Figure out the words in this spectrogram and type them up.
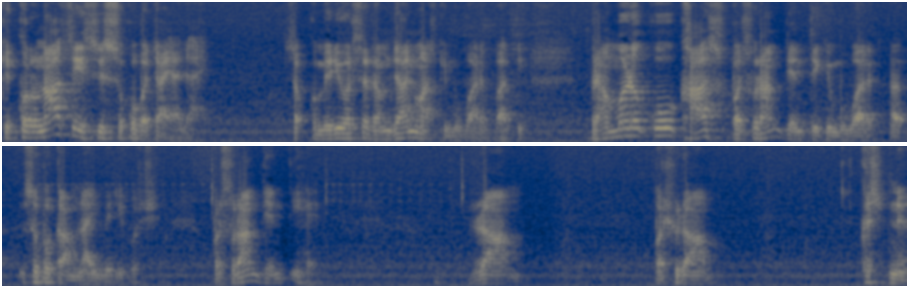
कि कोरोना से इस विश्व को बचाया जाए। सबको मेरी ओर से रमज़ान मास की मुबारकबाद दी। ब्राह्मणों को खास परशुराम जयंती की मुबारक शुभकामनाएँ मेरी ओर से परशुराम जयंती है। राम, परशुराम, कृष्ण,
